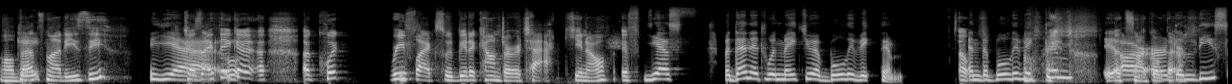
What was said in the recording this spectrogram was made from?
Well, okay? that's not easy. Yeah. Because I think a, a quick reflex would be to counterattack, you know? If Yes, but then it would make you a bully victim. Oh. And the bully victim oh, are, are the least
